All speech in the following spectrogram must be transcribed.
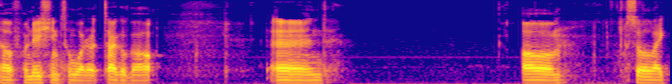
I have a foundation to what I talk about, and um so like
